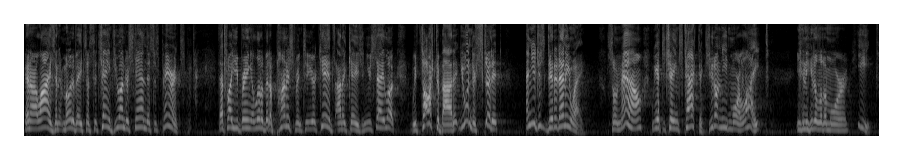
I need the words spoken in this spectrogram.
in our lives and it motivates us to change. You understand this as parents. That's why you bring a little bit of punishment to your kids on occasion. You say, Look, we've talked about it, you understood it, and you just did it anyway. So now we have to change tactics. You don't need more light, you need a little more heat.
